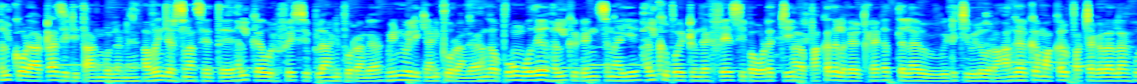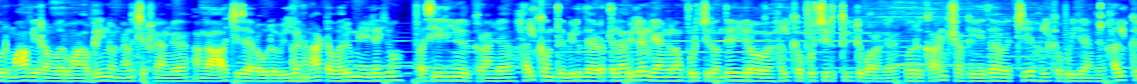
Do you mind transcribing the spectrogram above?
ஹல்கோட அட்ராசிட்டி தாங்க முடியலன்னு அவெஞ்சர்ஸ்லாம் சேர்த்து ஹல்க ஒரு ஃபேஸ் ஷிப்ல அனுப்புறாங்க விண்வெளிக்கு அனுப்புறாங்க அங்க போகும்போது ஹல்க் டென்ஷன் ஆகி ஹல்க் போயிட்டு இருந்த ஃபேஸ் இப்போ உடச்சி பக்கத்துல கிரகத்துல வெடிச்சு விழுவாங்க அங்க இருக்க மக்கள் பச்சை கலர்ல ஒரு மாவீரன் வருவான் அப்படின்னு நினைச்சிருக்காங்க. அங்க ஆட்சியார் ஒரு வில்லன் நாட்டு வறுமையிலையும் பசியிலையும் இருக்காங்க ஹல்க் வந்து விழுந்த இடத்துல வில்லன் கேங்கெல்லாம் பிடிச்சிட்டு வந்து ஹீரோ ஹல்க பிடிச்சிட்டு தூக்கிட்டு போறாங்க. ஒரு கரண்ட் ஷாக் இதை வச்சு ஹல்க பிடிக்கிறாங்க. ஹல்க்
